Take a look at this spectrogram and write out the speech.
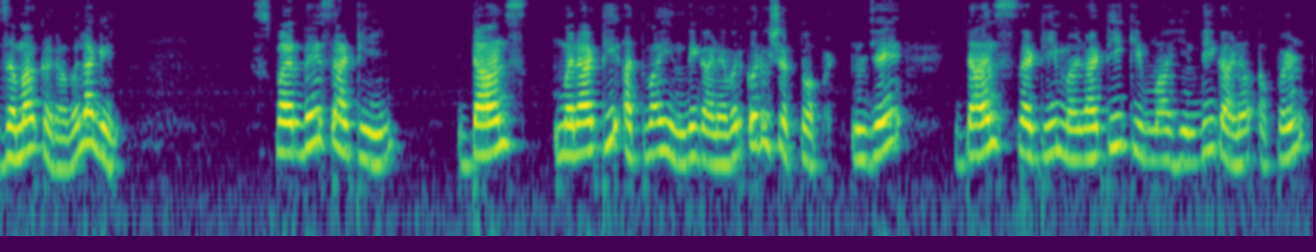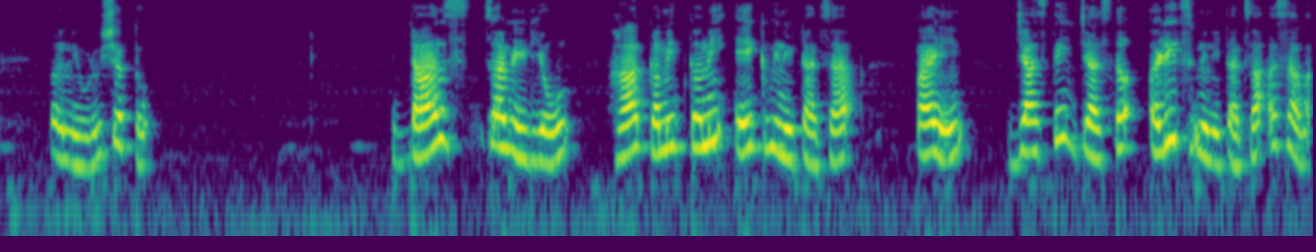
जमा करावं लागेल. स्पर्धेसाठी डान्स मराठी अथवा हिंदी गाण्यावर करू शकतो आपण. म्हणजे डान्ससाठी मराठी किंवा हिंदी गाणं आपण निवडू शकतो. डान्सचा व्हिडिओ हा कमीत कमी एक मिनिटाचा आणि जास्तीत जास्त अडीच मिनिटाचा असावा.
